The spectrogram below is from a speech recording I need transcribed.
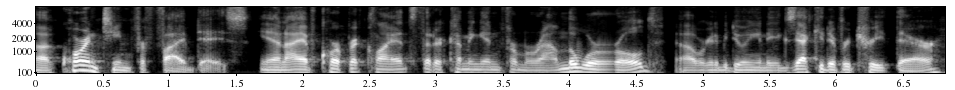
uh, quarantine for five days. And I have corporate clients that are coming in from around the world. Uh, we're going to be doing an executive retreat there.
